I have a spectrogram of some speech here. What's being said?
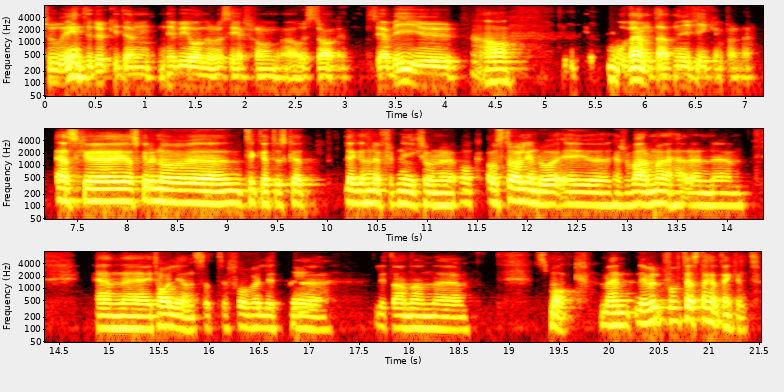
tror jag, inte druckit en Nebbiolo rosé från Australien. Så jag blir ju ja. oväntat nyfiken på den där. Jag skulle, jag skulle nog eh, tycka att du ska lägga 149 kronor. Och Australien då är ju kanske varmare här än, äh, än äh, Italien, så det får väl lite, äh, lite annan smak. Men ni vill, får testa helt enkelt.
